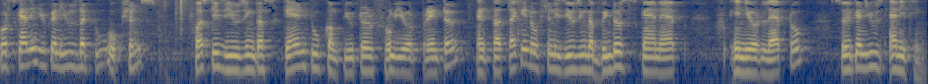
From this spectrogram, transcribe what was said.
For scanning you can use the two options. First is using the scan to computer from your printer and the second option is using the windows scan app in your laptop. So you can use anything.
